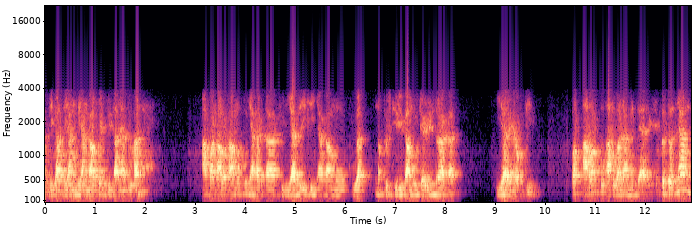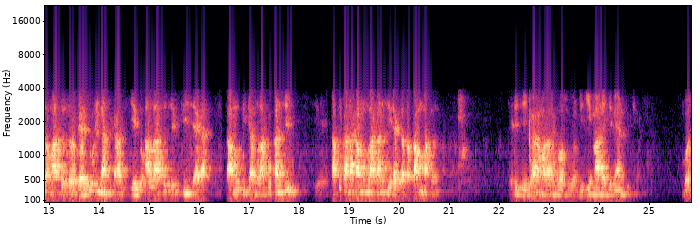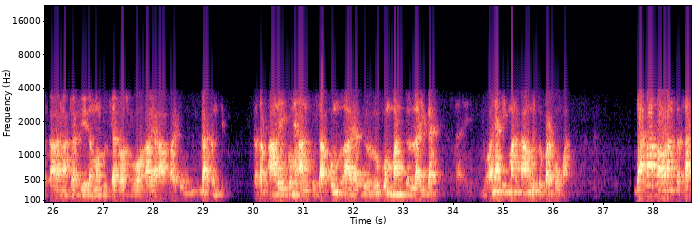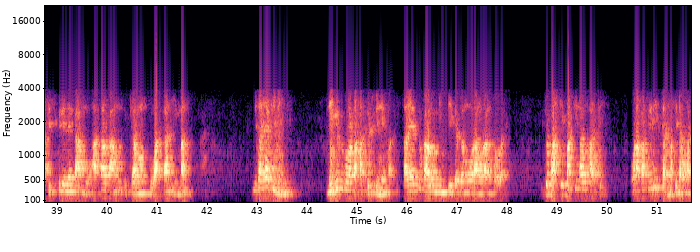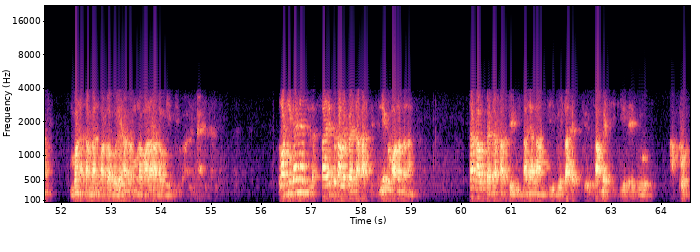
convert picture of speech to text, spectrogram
Ketika tiang-tiang kafir ditanya Tuhan, apa kalau kamu punya harta dunia seisinya kamu buat nebus diri kamu dari neraka? Iya ya Robbi. Kok arok tuh ahwan amin dari. Sebetulnya untuk masuk surga itu ringan sekali, yaitu Allah itu bisa kan. Kamu tidak melakukan sih, tapi karena kamu melakukan sirik tetap kamu masuk. Jadi sehingga malah yang Rasul di iman jenengan itu. Buat sekarang ada film menghujat Rasulullah kayak apa itu nggak penting tetap alaikum anfusakum man dhalla idza Pokoknya iman kamu itu perkuat. Tidak apa-apa orang sesat di sekeliling kamu, asal kamu sudah mengkuatkan iman. Misalnya gini, ini itu kalau tak hadis gini mas, saya itu kalau mimpi ketemu orang-orang soleh, itu pasti pasti tahu hati. Orang pasti lihat masih tahu hati. Mbak nak sampean pas aku ya haram, malah tahu mimpi. Logikanya jelas. Saya itu kalau baca hadis, ini rumah orang tenang. Saya kalau baca hadis, misalnya Nabi itu tahajud sampai sikile itu apa?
